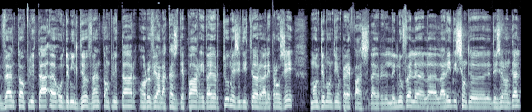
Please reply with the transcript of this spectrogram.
20 ans plus tard, euh, en 2002, 20 ans plus tard, on revient à la case départ. Et d'ailleurs, tous mes éditeurs à l'étranger m'ont demandé une préface. D'ailleurs, les nouvelles, la, la réédition de, des Hirondelles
